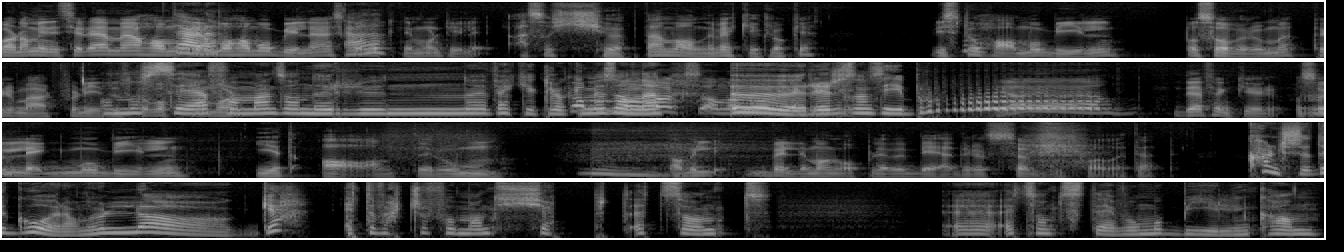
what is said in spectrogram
Barna mine sier det, men jeg, har, det jeg må ha mobilen. Jeg skal ja. våkne i morgen tidlig. Altså, kjøp deg en vanlig vekkerklokke. Hvis du har mobilen på soverommet, primært fordi Og du nå skal ser våkne jeg om for morgenen. meg en sånn rund vekkerklokke med sånne ører som sier brrrr. Ja, ja, ja. Det funker. Og så Mm. legg mobilen i et annet rom. Da vil veldig mange oppleve bedre søvnkvalitet. Kanskje det går an å lage Etter hvert så får man kjøpt et sånt eh, Et sånt sted hvor mobilen kan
